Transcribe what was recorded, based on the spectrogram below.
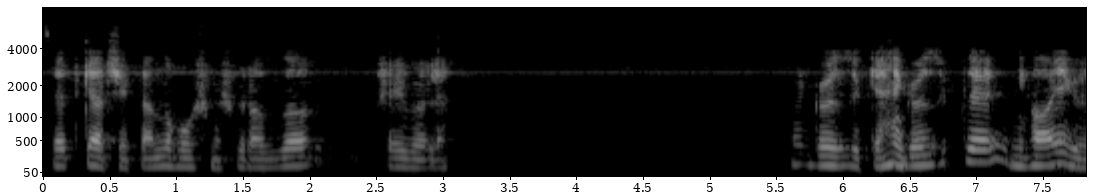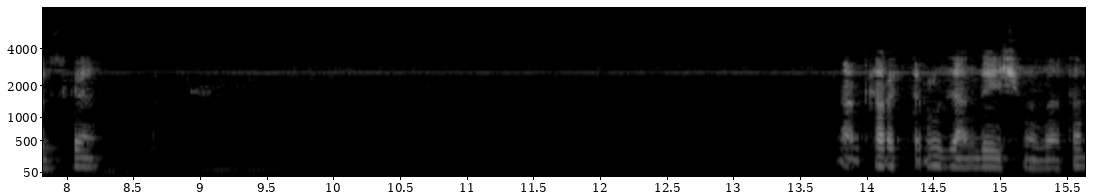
Set gerçekten de hoşmuş biraz da şey böyle. Gözlük yani gözlükle nihai gözlük he. Evet karakterimiz yani değişmiyor zaten.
